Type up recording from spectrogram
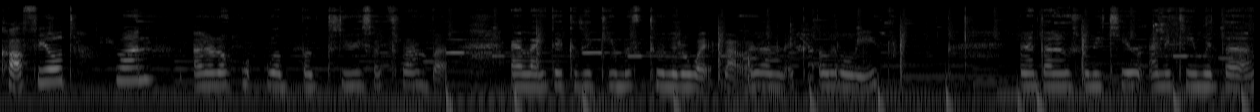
Caulfield one. I don't know what book series that's from, but I liked it because it came with two little white flowers and like a little leaf. And I thought it was really cute. And it came with the,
